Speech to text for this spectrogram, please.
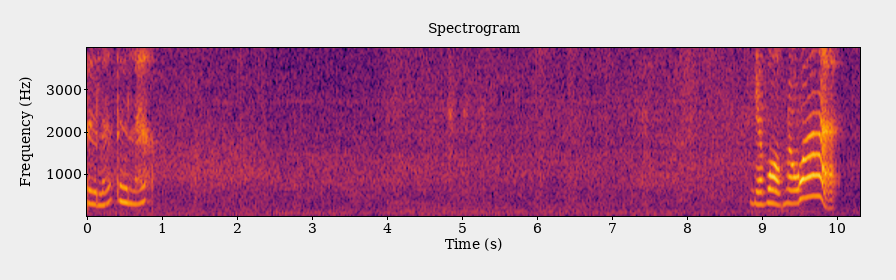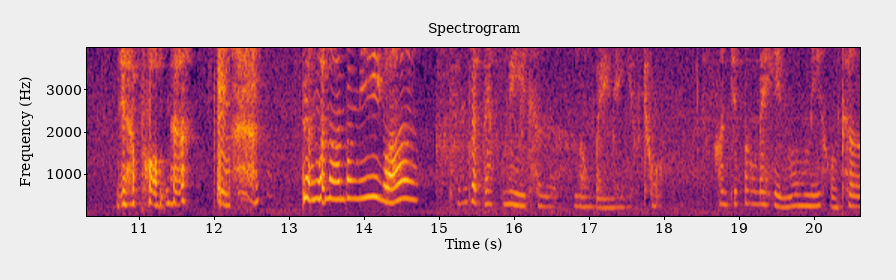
ตื่นแล้วตื่นแล้วอย่าบอกนะว่า อย่าบอกนะ จะมานอนตรงนี้อีกเหรอ ฉันจะแบล็กเมีเธอลงไปใน YouTube ทุกคนจะต้องได้เห็นมุมนี้ของเธอ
